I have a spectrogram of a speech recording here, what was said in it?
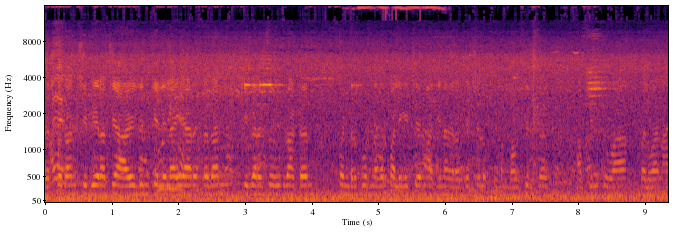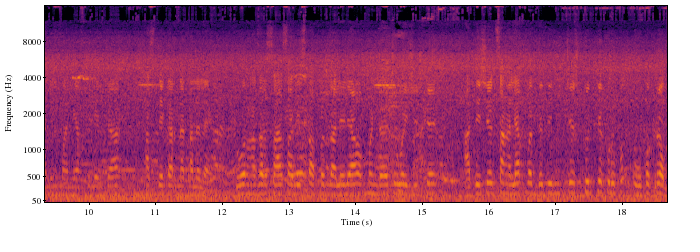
रक्तदान शिबिराचे आयोजन केलेलं आहे. या रक्तदान शिबिराचं उद्घाटन पंढरपूर नगरपालिकेचे माजी नगराध्यक्ष लक्ष्मण भाऊ शिरसट असतील किंवा पलवान अनिल माने असतील यांच्या हस्ते करण्यात आलेलं आहे. दोन हजार सहा साली स्थापन झालेल्या मंडळाचे वैशिष्ट्य अतिशय चांगल्या पद्धतीचे स्तुत्यकृप उपक्रम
